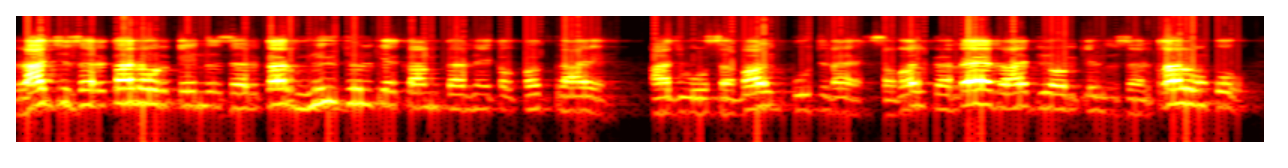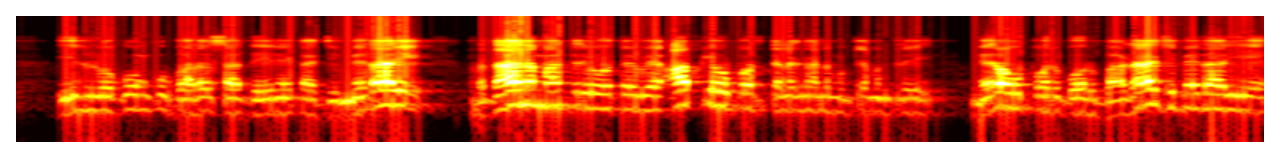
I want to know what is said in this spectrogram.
राज्य सरकार और केंद्र सरकार मिलजुल के काम करने का वक्त आए। आज वो सवाल पूछ रहा है, सवाल कर रहा है राज्य और केंद्र सरकारों को, इन लोगों को भरोसा देने का ज़िम्मेदारी प्रधानमंत्री होते हुए आपके ऊपर, तेलंगाना मुख्यमंत्री, मेरा ऊपर बहुत बड़ा ज़िम्मेदारी है।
